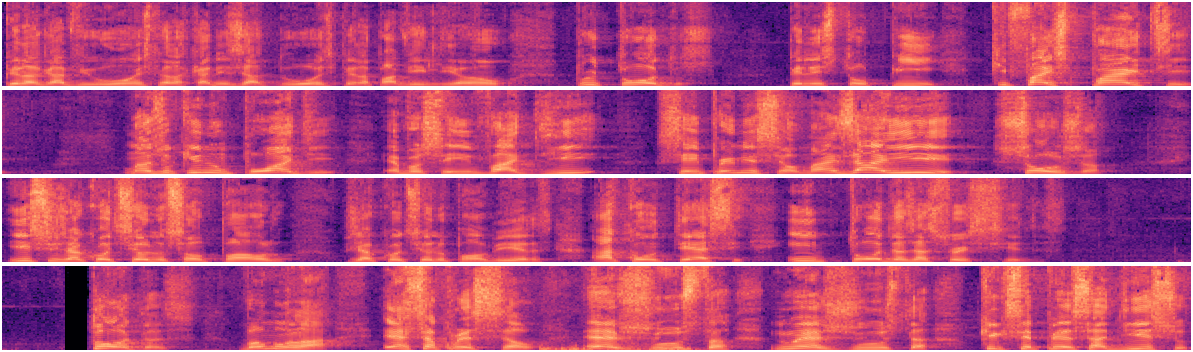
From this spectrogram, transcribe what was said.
Pela Gaviões, pela Camisa 12, pela Pavilhão, por todos. Pela Estopim, que faz parte. Mas o que não pode é você invadir sem permissão. Mas aí, Souza, isso já aconteceu no São Paulo, já aconteceu no Palmeiras, acontece em todas as torcidas. Todas. Vamos lá. Essa pressão é justa, não é justa? O que, você pensa disso?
